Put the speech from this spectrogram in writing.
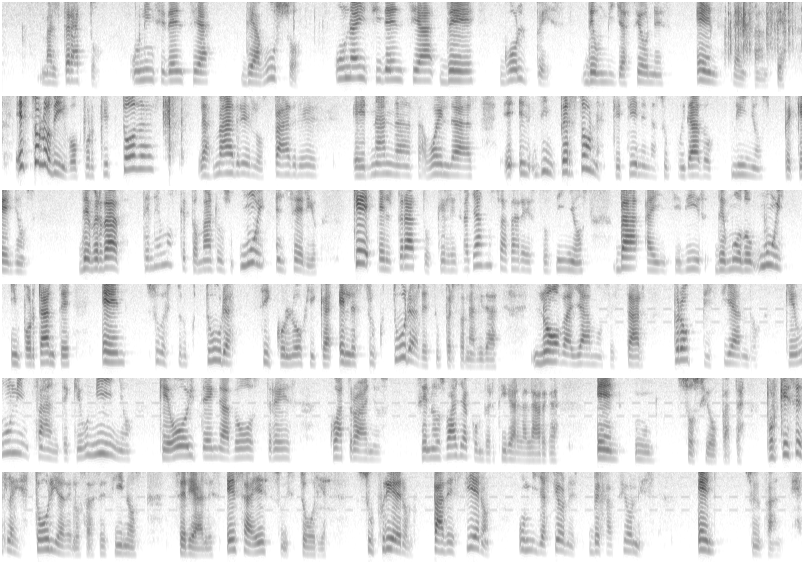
maltrato, una incidencia de abuso, una incidencia de golpes, de humillaciones en la infancia. Esto lo digo porque todas las madres, los padres, eh, nanas, abuelas, eh, personas que tienen a su cuidado niños pequeños, de verdad, tenemos que tomarnos muy en serio que el trato que les vayamos a dar a estos niños va a incidir de modo muy importante en su estructura psicológica, en la estructura de su personalidad. No vayamos a estar propiciando que un infante, que un niño que hoy tenga dos, tres, cuatro años, se nos vaya a convertir a la larga en un sociópata. Porque esa es la historia de los asesinos cereales, esa es su historia. Sufrieron, padecieron humillaciones, vejaciones en su infancia.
